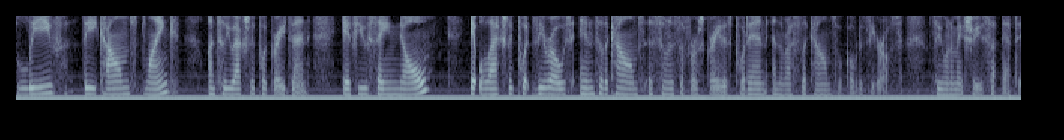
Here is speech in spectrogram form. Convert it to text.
leave the columns blank until you actually put grades in. If you say no, it will actually put zeros into the columns as soon as the first grade is put in and the rest of the columns will go to zeros. So you want to make sure you set that to,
